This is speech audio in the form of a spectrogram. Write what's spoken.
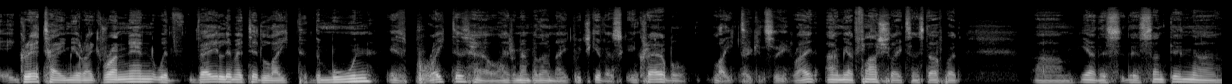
a great time. You're like running with very limited light. The moon is bright as hell. I remember that night, which gave us incredible light you can see. right? And we had flashlights and stuff, but um, yeah, there's there's something uh,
